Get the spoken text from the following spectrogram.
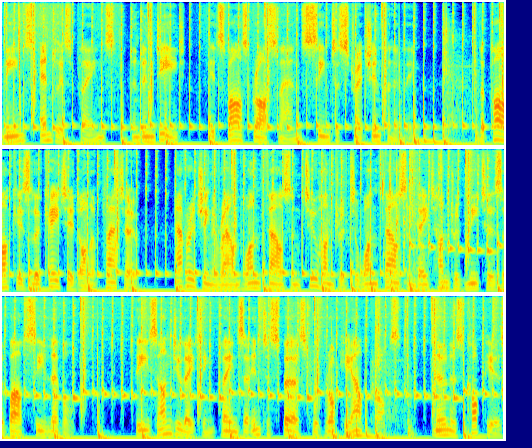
means endless plains, and indeed, its vast grasslands seem to stretch infinitely. The park is located on a plateau, averaging around 1,200 to 1,800 meters above sea level. These undulating plains are interspersed with rocky outcrops, known as kopjes,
